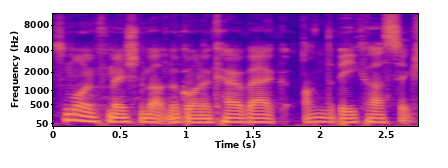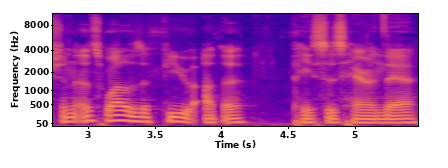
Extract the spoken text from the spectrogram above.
some more information about Nagorno Karabakh on the BCAST section, as well as a few other pieces here and there.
